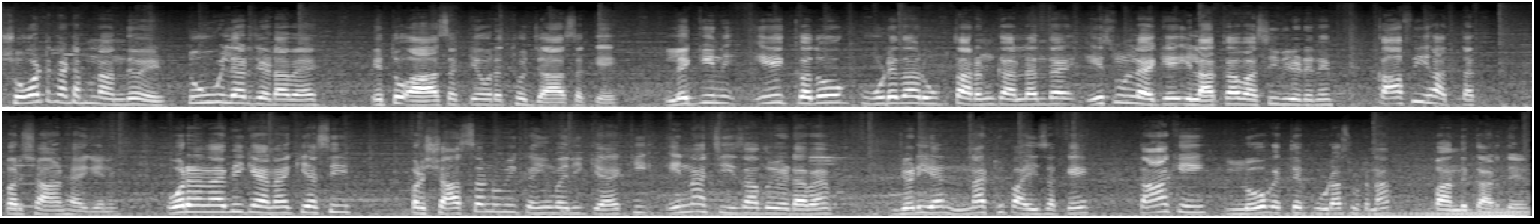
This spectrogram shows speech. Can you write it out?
ਸ਼ਾਰਟਕਟ ਬਣਾਉਂਦੇ ਹੋਏ ਟੂ ਵੀਲਰ ਜਿਹੜਾ ਵੈ, ਇੱਥੋਂ ਆ ਸਕੇ ਔਰ ਇੱਥੋਂ ਜਾ ਸਕੇ। ਲੇਕਿਨ ਇਹ ਕਦੋਂ ਕੂੜੇ ਦਾ ਰੂਪ ਧਾਰਨ ਕਰ ਲੈਂਦਾ ਹੈ, ਇਸ ਨੂੰ ਲੈ ਕੇ ਇਲਾਕਾ ਵਾਸੀ ਵੀ ਜਿਹੜੇ ਨੇ ਕਾਫੀ ਹੱਦ ਤੱਕ ਪਰੇਸ਼ਾਨ ਹੈਗੇ ਨੇ। ਔਰ ਇਹਨਾਂ ਦਾ ਵੀ ਕਹਿਣਾ ਕਿ ਅਸੀਂ ਪ੍ਰਸ਼ਾਸਨ ਨੂੰ ਵੀ ਕਈ ਵਾਰੀ ਕਿਹਾ ਕਿ ਇਹਨਾਂ ਚੀਜ਼ਾਂ ਤੋਂ ਜਿਹੜਾ ਵਾ, ਜਿਹੜੀ ਹੈ ਨੱਠ ਪਾਈ ਸਕੇ ਤਾਂ ਕਿ ਲੋਕ ਇੱਥੇ ਕੂੜਾ ਸੁੱਟਣਾ ਬੰਦ ਕਰ ਦੇਣ।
